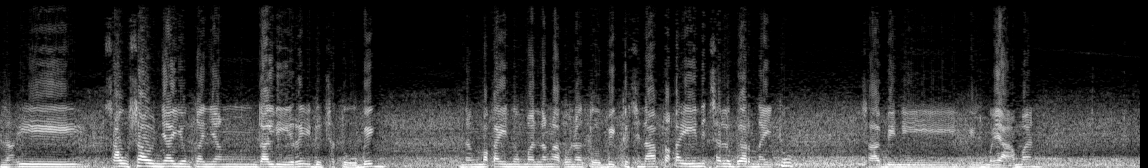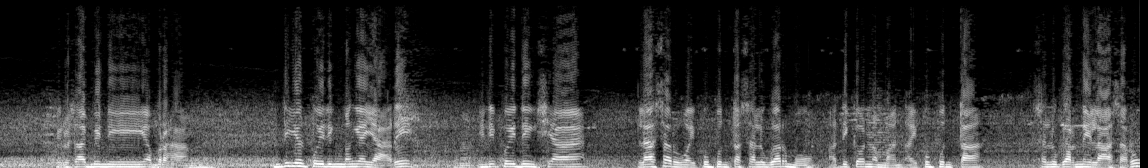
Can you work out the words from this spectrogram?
na isawsaw niya yung kanyang daliri doon sa tubig. Nang makainom man lang ako ng tubig kasi napakainit sa lugar na ito sabi ni yung mayaman. Pero sabi ni Abraham hindi yun pwedeng mangyayari. Hindi pwedeng siya Lazaro ay pupunta sa lugar mo at ikaw naman ay pupunta sa lugar ni Lazaro.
